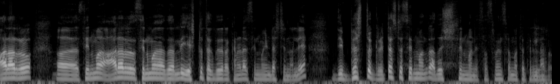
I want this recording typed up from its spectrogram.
R R cinema R R ಸಿನಿಮಾದಲ್ಲಿ ಎಷ್ಟು ತೆಗೆದಿದ್ದಾರೆ ಕನ್ನಡ ಸಿನಿಮಾ ಇಂಡಸ್ಟ್ರಿನಲ್ಲಿ? ದಿ ಬೆಸ್ಟ್ ಗ್ರೇಟೆಸ್ಟ್ ಸಿನಿಮಾ ಅಂದರೆ ಅದು ಸಿನಿಮಾನೇ ಸಸ್ಪೆನ್ಸ್ ಮತ್ತು ಥ್ರಿಲ್ಲರು.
